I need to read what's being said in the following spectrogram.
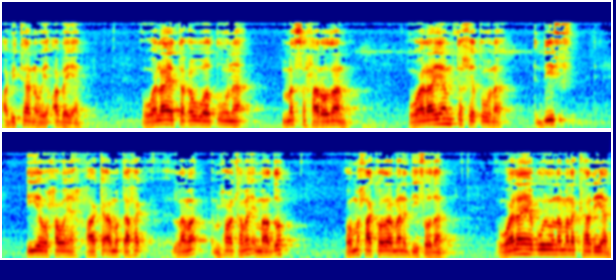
cabitaanna way cabayaan. Walaa yataqawatuuna ma saxaroodaan. Walaa diif iyo waxawey xaaka ama qaaxa lama mxu kama imaado oo ma xaakoodaan mana diifoodaan. Walaa yabuuluuna mana kaadiyaan.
